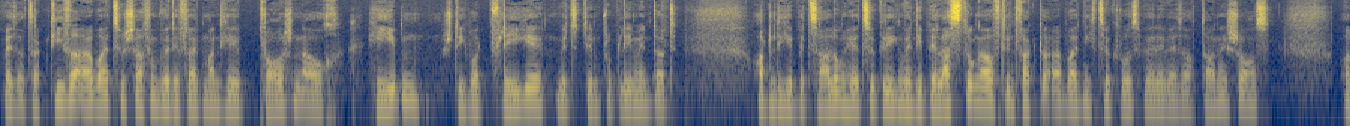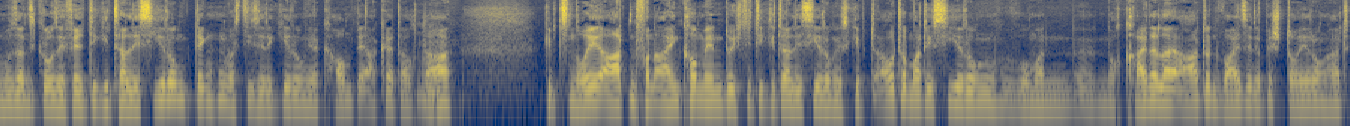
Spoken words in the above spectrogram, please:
wäre es attraktiver, Arbeit zu schaffen, würde vielleicht manche Branchen auch heben. Stichwort Pflege mit den Problemen dort ordentliche Bezahlung herzukriegen. Wenn die Belastung auf den Faktor Arbeit nicht so groß wäre, wäre es auch da eine Chance. Man muss ans große Feld Digitalisierung denken, was diese Regierung ja kaum beackert. Auch mhm. da gibt es neue Arten von Einkommen durch die Digitalisierung. Es gibt Automatisierung, wo man äh, noch keinerlei Art und Weise der Besteuerung hat.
